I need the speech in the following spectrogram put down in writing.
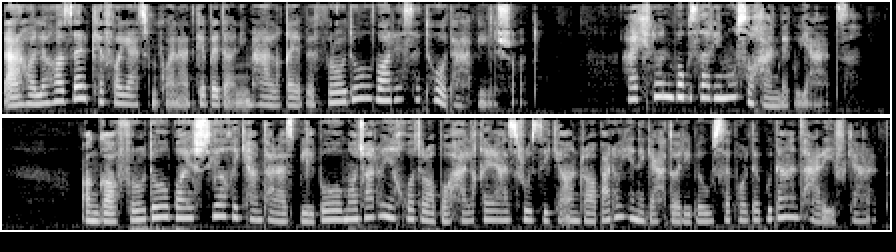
در حال حاضر کفایت می کند که بدانیم حلقه به فرودو وارث تو تحویل شد. اکنون بگذاریم او سخن بگوید. آنگاه فرودو با اشتیاقی کمتر از بیلبو ماجرای خود را با حلقه از روزی که آن را برای نگهداری به او سپرده بودند تعریف کرد.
